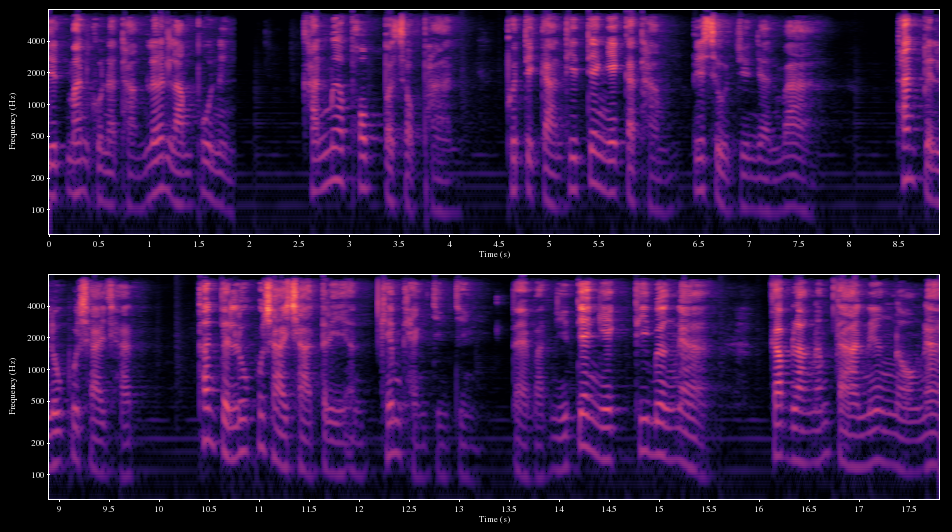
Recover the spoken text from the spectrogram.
ยึดมั่นคุณธรรมเลิศล้ำผู้หนึ่ง คันเมื่อพบประสบผ่าน พฤติการที่เตี้ยงเง็กกระทำพิสูจน์ยืนยันว่า ท่านเป็นลูกผู้ชายชัด ท่านเป็นลูกผู้ชายชาตรีอันเข้มแข็งจริง ๆ แต่บัดนี้เตี้ยงเง็กที่เบื้องหน้ากับลังน้ำตาเนื่องนองหน้า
